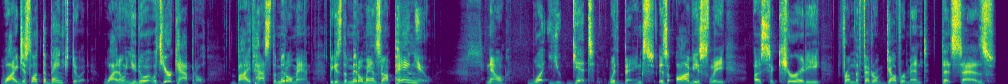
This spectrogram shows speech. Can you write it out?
Why just let the bank do it? Why don't you do it with your capital? Bypass the middleman because the middleman's not paying you. Now, what you get with banks is obviously a security from the federal government that says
